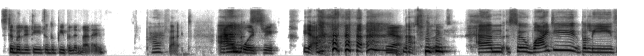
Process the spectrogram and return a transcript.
stability to the people in my life. Perfect. And, and poetry. Yeah. yeah. Um, so why do you believe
